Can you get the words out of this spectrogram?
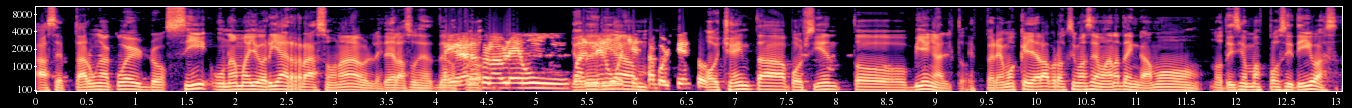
aceptar un acuerdo si una mayoría razonable de la asociación. Mayoría razonable es un al menos un 80%. 80% bien alto. Esperemos que ya la próxima semana tengamos noticias más positivas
